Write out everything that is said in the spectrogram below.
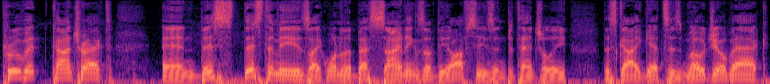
prove-it contract. And this, this to me is like one of the best signings of the offseason potentially. This guy gets his mojo back.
